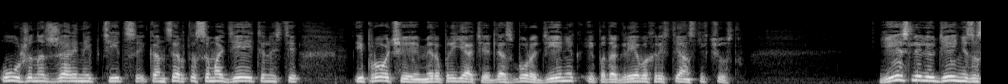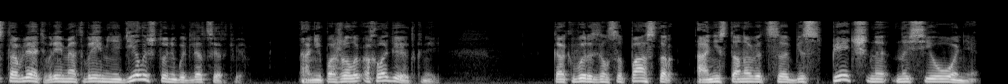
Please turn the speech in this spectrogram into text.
ужины с жареной птицей, концерты самодеятельности и прочие мероприятия для сбора денег и подогрева христианских чувств? Если людей не заставлять время от времени делать что-нибудь для церкви, они, пожалуй, охладеют к ней. Как выразился пастор, они становятся беспечны на Сионе,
